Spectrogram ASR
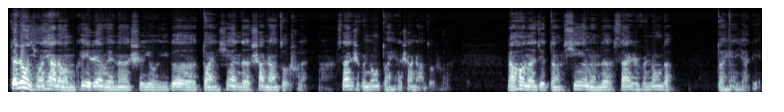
在这种情况下呢，我们可以认为呢是有一个短线的上涨走出来啊，三十分钟短线上涨走出来，然后呢就等新一轮的三十分钟的短线下跌。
